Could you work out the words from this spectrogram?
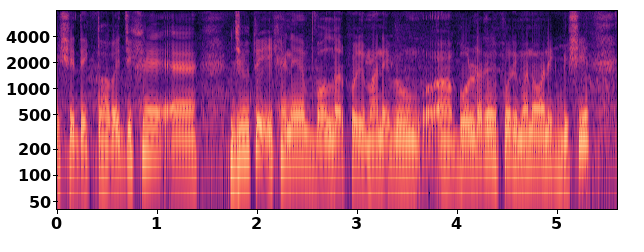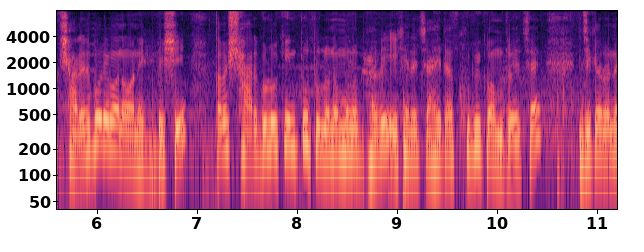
এসে দেখতে হবে। যেখানে যেহেতু এখানে বলদার পরিমাণ এবং বোল্ডারের পরিমাণ অনেক বেশি, সারের পরিমাণও অনেক বেশি, তবে সারগুলো কিন্তু তুলনামূলকভাবে এখানে চাহিদা খুবই কম রয়েছে, যে কারণে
